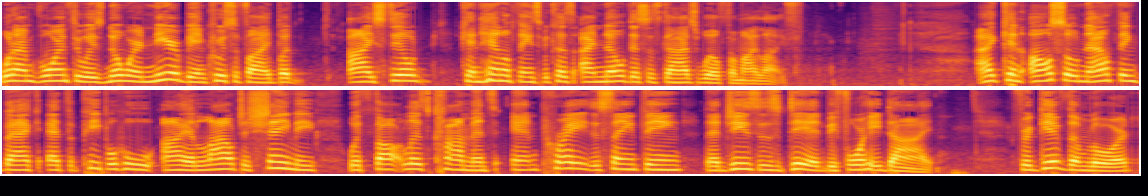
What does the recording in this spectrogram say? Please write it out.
What I'm going through is nowhere near being crucified, but I still can handle things because I know this is God's will for my life. I can also now think back at the people who I allowed to shame me with thoughtless comments and pray the same thing that Jesus did before he died. Forgive them, Lord,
